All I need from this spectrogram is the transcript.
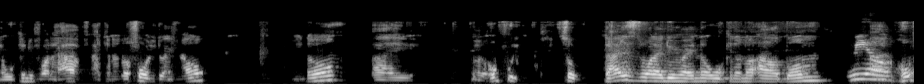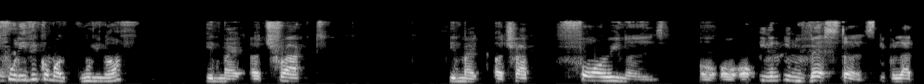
I'm working with what I have. I cannot afford it right now. You know, I but hopefully. So that is what I'm doing right now, working on an album. Rio. And hopefully if it come out good enough, it might attract it might attract foreigners or, or, or even investors, people that,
